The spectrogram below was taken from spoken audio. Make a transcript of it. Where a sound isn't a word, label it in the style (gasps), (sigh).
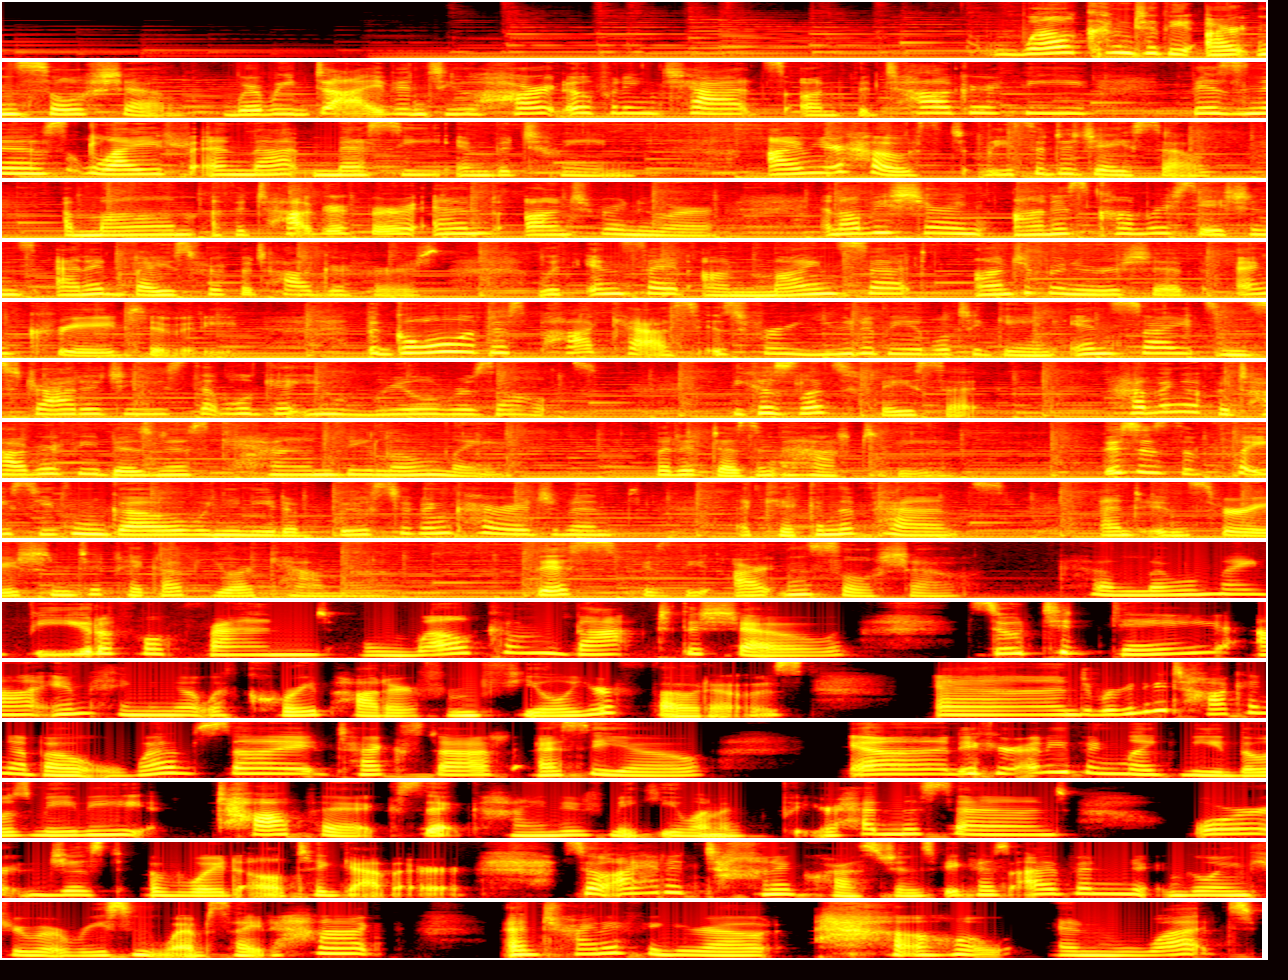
Welcome to the Art and Soul Show, where we dive into heart opening chats on photography, business, life, and that messy in between. I'm your host, Lisa DiGeso a mom, a photographer, and entrepreneur, and I'll be sharing honest conversations and advice for photographers with insight on mindset, entrepreneurship, and creativity. The goal of this podcast is for you to be able to gain insights and strategies that will get you real results. Because let's face it, having a photography business can be lonely, but it doesn't have to be. This is the place you can go when you need a boost of encouragement, a kick in the pants, and inspiration to pick up your camera. This is the Art and Soul Show. Hello, my beautiful friend. Welcome back to the show. So, today I am hanging out with Corey Potter from Fuel Your Photos, and we're going to be talking about website, tech mm. stuff, SEO. And if you're anything like me, those may be topics that kind of make you want to put your head in the sand or just avoid altogether. So, I had a ton of questions because I've been going through a recent website hack and trying to figure out (laughs) how and what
